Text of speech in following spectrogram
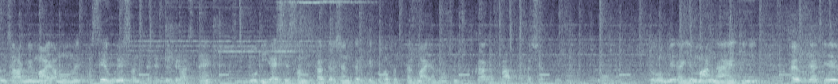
संसार में माया मोह में फंसे हुए संत हैं जो गृहस्थ हैं वो भी ऐसे संत का दर्शन करके बहुत तक माया मोह से छुटकारा प्राप्त कर सकते हैं। तो मेरा ये मानना है कि अयोध्या के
